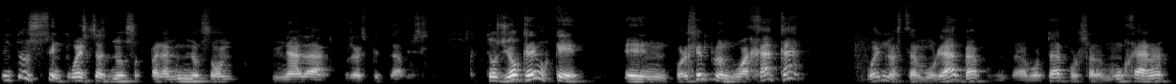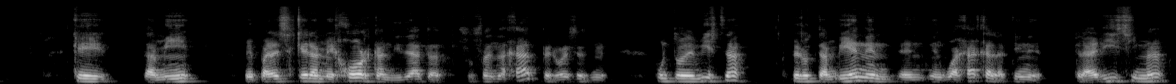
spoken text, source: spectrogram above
Entonces, encuestas no, para mí no son nada respetables. Entonces, yo creo que, en, por ejemplo, en Oaxaca, bueno, hasta Murat va a votar por Salomón Jara, que a mí me parece que era mejor candidata Susana Hart, pero ese es mi punto de vista, pero también en, en, Oaxaca la tiene clarísima,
